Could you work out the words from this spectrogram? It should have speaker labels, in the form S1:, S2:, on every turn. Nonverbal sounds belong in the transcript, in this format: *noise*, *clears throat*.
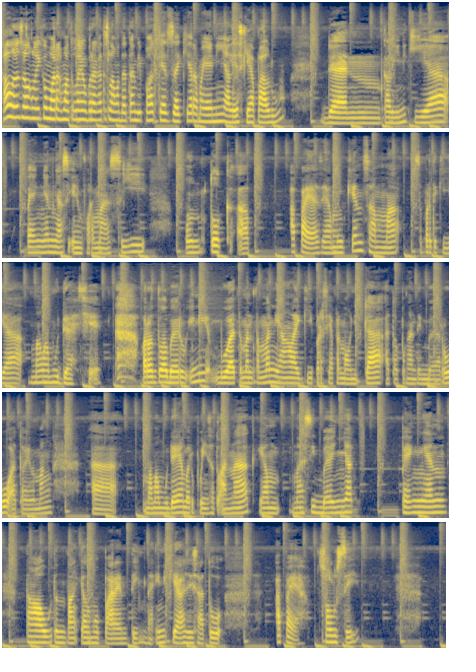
S1: Halo, Assalamualaikum warahmatullahi wabarakatuh. Selamat datang di podcast Zakia Ramayani alias Kia Palu. Dan kali ini Kia pengen ngasih informasi untuk uh, apa ya Saya mungkin sama seperti Kia mama muda *laughs* cie. Orang tua baru ini buat teman-teman yang lagi persiapan mau nikah Atau pengantin baru Atau yang memang uh, mama muda yang baru punya satu anak Yang masih banyak pengen tahu tentang ilmu parenting. Nah, ini Kia kasih satu apa ya? solusi.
